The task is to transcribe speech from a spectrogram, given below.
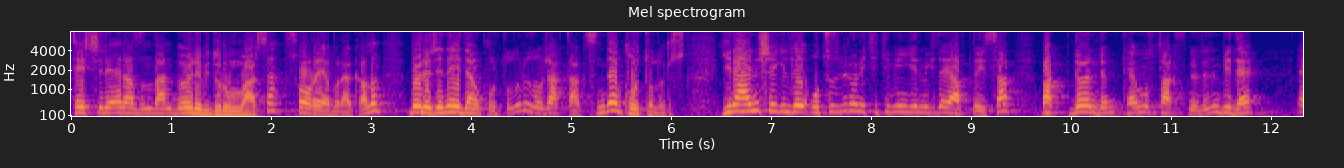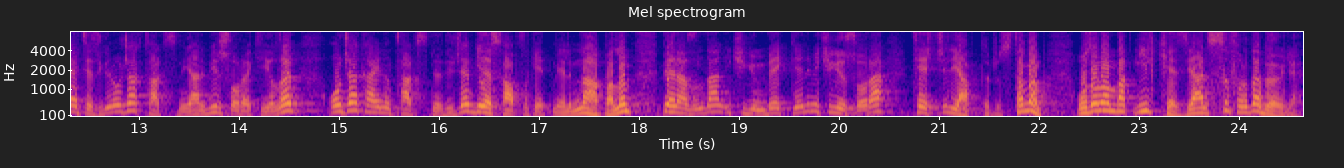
Teşkili en azından böyle bir durum varsa sonraya bırakalım. Böylece neyden kurtuluruz? Ocak taksisinden kurtuluruz. Yine aynı şekilde 31-12-2022'de yaptıysam bak döndüm Temmuz taksini ödedim bir de ertesi gün Ocak taksini yani bir sonraki yılın Ocak ayının taksini ödeyeceğim. Yine saflık etmeyelim ne yapalım? En azından iki gün bekleyelim iki gün sonra teşkil yaptırırız. Tamam o zaman bak ilk kez yani sıfırda böyle.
